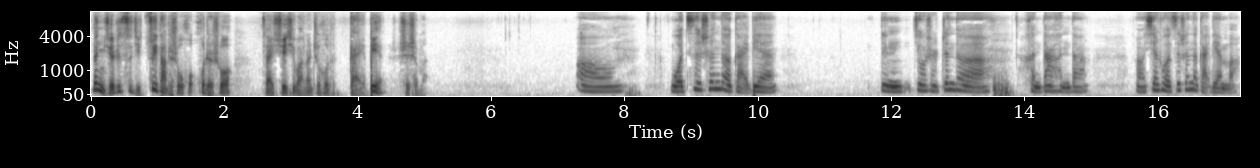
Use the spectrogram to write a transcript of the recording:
那你觉着自己最大的收获，或者说在学习完了之后的改变是什么？嗯，我自身的改变，嗯，就是真的很大很大。嗯，先说我自身的改变吧，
